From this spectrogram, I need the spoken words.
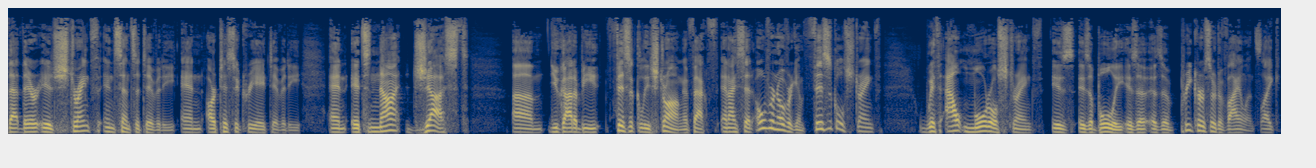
that there is strength in sensitivity and artistic creativity. And it's not just um, you got to be physically strong. In fact, and I said over and over again, physical strength without moral strength is is a bully, is a is a precursor to violence. Like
